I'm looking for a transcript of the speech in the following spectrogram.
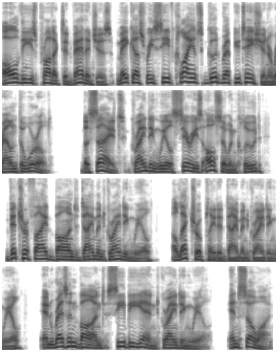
All these product advantages make us receive clients' good reputation around the world. Besides, grinding wheel series also include vitrified bond diamond grinding wheel, electroplated diamond grinding wheel, and resin bond CBN grinding wheel, and so on.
